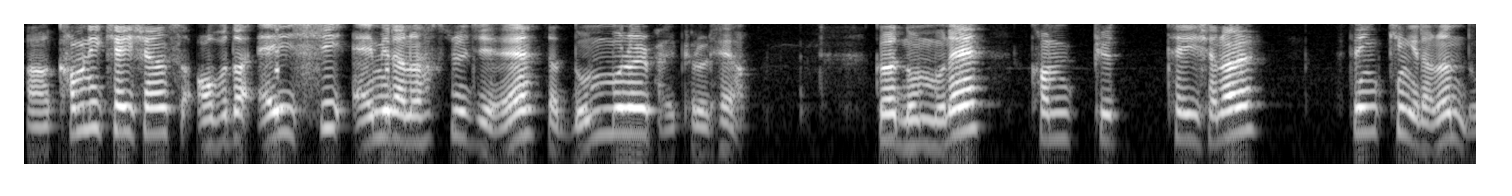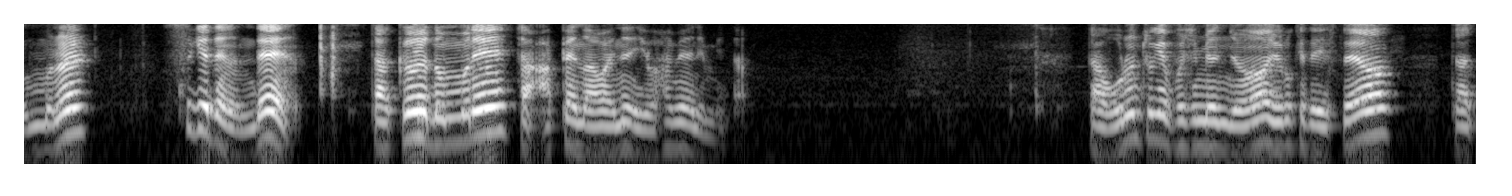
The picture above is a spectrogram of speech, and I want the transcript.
어, Communications of the ACM이라는 학술지에 자, 논문을 발표를 해요. 그 논문에 Computational Thinking이라는 논문을 쓰게 되는데 자, 그 논문에 자, 앞에 나와 있는 이 화면입니다. 자, 오른쪽에 보시면요. 이렇게 돼 있어요. 자,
